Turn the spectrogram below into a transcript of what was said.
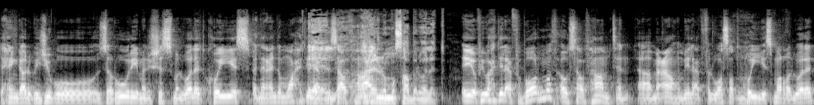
دحين قالوا بيجيبوا زروري ما ادري شو اسمه الولد كويس. بعدين عندهم واحد يلعب في ساوثهامبتون اعلن انه مصاب الولد. إيوه في واحد يلعب في بورنموث أو ساوثهامبتون آه معاهم يلعب في الوسط كويس مرة الولد.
